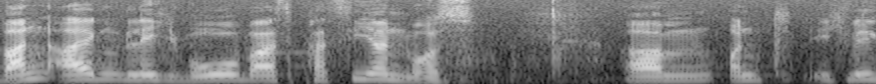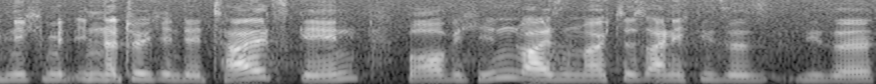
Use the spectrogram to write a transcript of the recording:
wann eigentlich wo was passieren muss. Ähm, und ich will nicht mit Ihnen natürlich in Details gehen. Worauf ich hinweisen möchte, ist eigentlich diese, diese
